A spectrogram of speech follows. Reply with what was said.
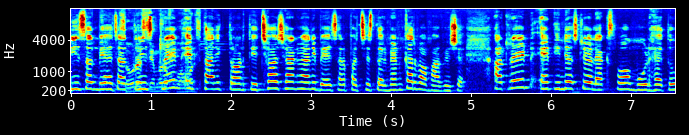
વિઝન બે હજાર ત્રીસ ટ્રેન ટ્રેન્ડ એન્ડ તારીખ ત્રણથી છ જાન્યુઆરી બે હજાર પચીસ દરમિયાન કરવામાં આવ્યું છે. આ ટ્રેન્ડ એન્ડ ઇન્ડસ્ટ્રીયલ એક્સપો મૂળ હેતુ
